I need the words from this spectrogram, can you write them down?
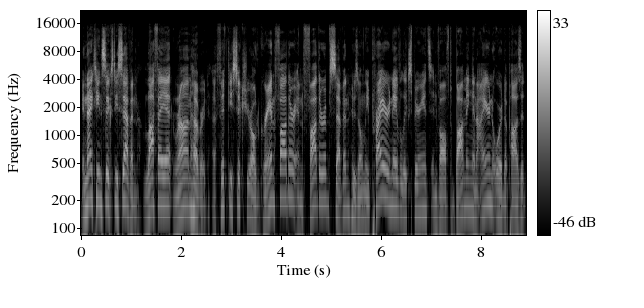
In 1967, Lafayette Ron Hubbard, a 56 year old grandfather and father of seven whose only prior naval experience involved bombing an iron ore deposit,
